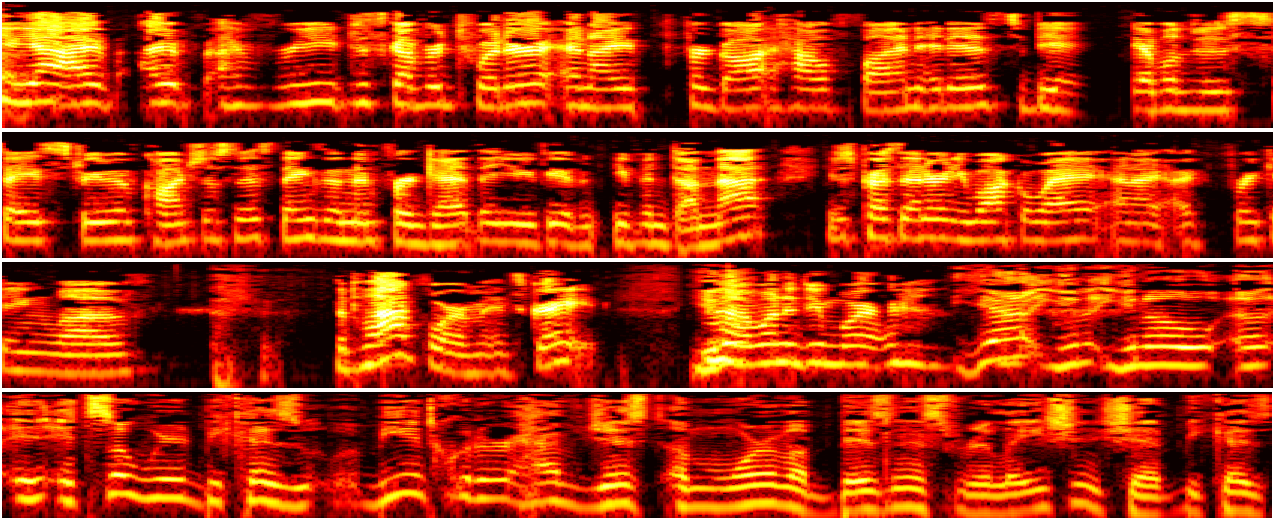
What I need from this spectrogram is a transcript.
you. Yeah, I've, I've, I've rediscovered Twitter and I forgot how fun it is to be able to just say stream of consciousness things and then forget that you've even, even done that. You just press enter and you walk away and I, I freaking love the platform. It's great. You know- I want to do more. Yeah, you know, you know, uh, it, it's so weird because me and Twitter have just a more of a business relationship because,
